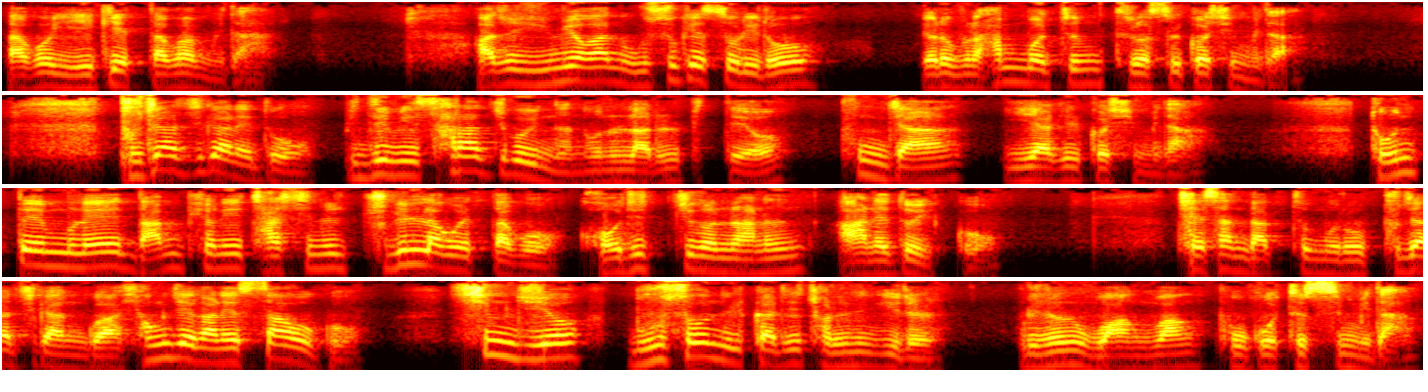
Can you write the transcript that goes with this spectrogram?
라고 얘기했다고 합니다. 아주 유명한 우스갯소리로 여러분 한 번쯤 들었을 것입니다. 부자지간에도 믿음이 사라지고 있는 오늘날을 빗대어 풍자 이야기일 것입니다. 돈 때문에 남편이 자신을 죽이려고 했다고 거짓 증언을 하는 아내도 있고, 재산 다툼으로 부자지간과 형제간에 싸우고, 심지어 무서운 일까지 저르는 일을 우리는 왕왕 보고 듣습니다.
